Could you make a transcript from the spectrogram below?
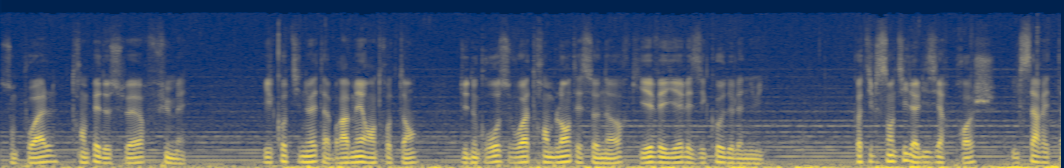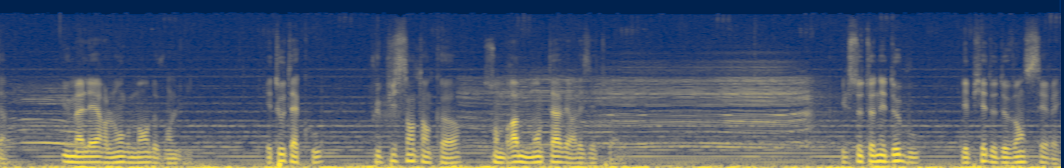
Son poil, trempé de sueur, fumait. Il continuait à bramer entre-temps, d'une grosse voix tremblante et sonore qui éveillait les échos de la nuit. Quand il sentit la lisière proche, il s'arrêta, huma l'air longuement devant lui. Et tout à coup, plus puissant encore, son brame monta vers les étoiles. Il se tenait debout, les pieds de devant serrés.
